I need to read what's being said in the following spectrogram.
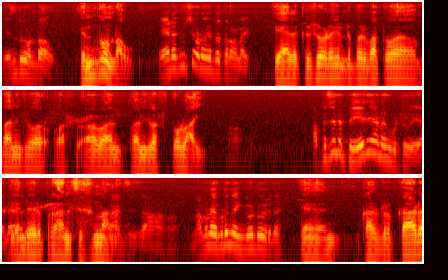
എന്തും ഉണ്ടാവും? എന്തും ഉണ്ടാവും. ഏലകൃഷി തുടങ്ങിയിട്ട് എത്ര ആളായി ഏലകൃഷി തുടങ്ങിയിട്ട് ഇപ്പോൾ ഒരു പത്ത് പതിനഞ്ച് വർഷം പതിനഞ്ച് വർഷത്തോളമായി അപ്പച്ചന്റെ പേര് എന്നെ എന്റെ ഒരു ഫ്രാൻസിസ് എന്നാണ്. നമ്മൾ എവിടെ നിന്ന് ഇങ്ങോട്ട് വരുന്നത് ഏ, കള്ളർക്കാട്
